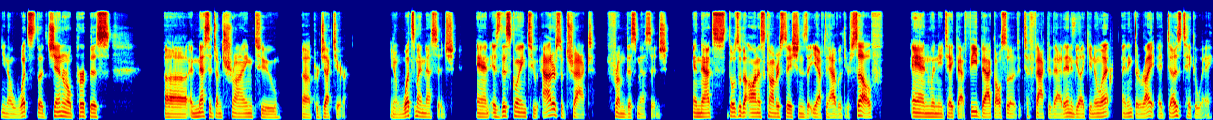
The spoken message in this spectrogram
you know what's the general purpose uh and message i'm trying to uh project here you know what's my message and is this going to add or subtract from this message and that's those are the honest conversations that you have to have with yourself and when you take that feedback also to factor that in and be like you know what? I think they're right. It does take away.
